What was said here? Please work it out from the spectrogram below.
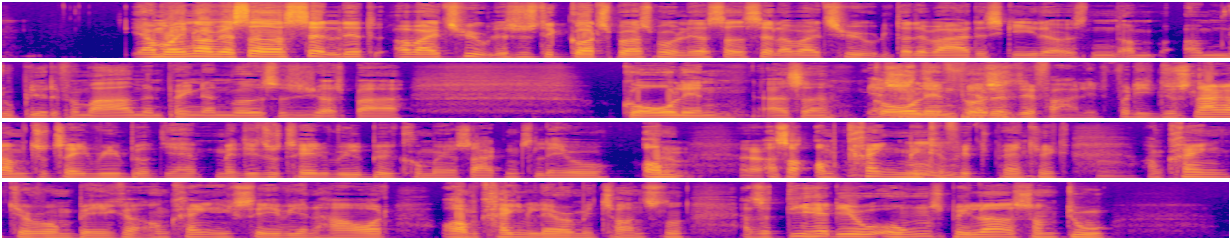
jeg må indrømme, jeg sad også selv lidt og var i tvivl. Jeg synes, det er et godt spørgsmål. Jeg sad selv og var i tvivl, da det var, at det skete, og sådan, om, om nu bliver det for meget, men på en eller anden måde, så synes jeg også bare, gå all in. Altså, gå all in det, på jeg det. synes, det er farligt. Fordi du snakker om total rebuild, ja, men det total rebuild kunne man jo sagtens lave om, Mm, ja. altså omkring Minka Mhm. Fitzpatrick, omkring Jerome Baker, omkring Xavier Howard, og omkring Laramie Tunsil. Altså, de her, det er jo unge spillere, som du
